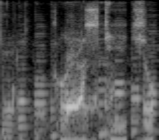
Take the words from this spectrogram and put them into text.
Class teacher.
